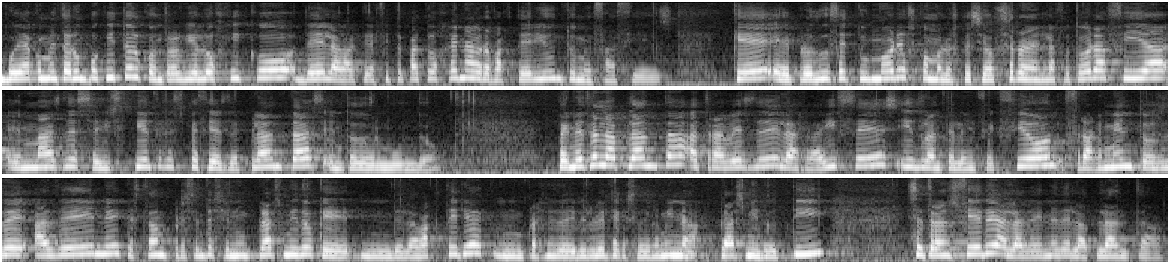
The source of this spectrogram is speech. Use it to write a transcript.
Voy a comentar un poquito el control biológico de la bacteria fitopatógena Agrobacterium tumefaciens, que eh, produce tumores como los que se observan en la fotografía en más de 600 especies de plantas en todo el mundo. Penetra en la planta a través de las raíces y durante la infección fragmentos de ADN que están presentes en un plásmido que, de la bacteria, un plásmido de virulencia que se denomina plásmido T, se transfiere al ADN de la planta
